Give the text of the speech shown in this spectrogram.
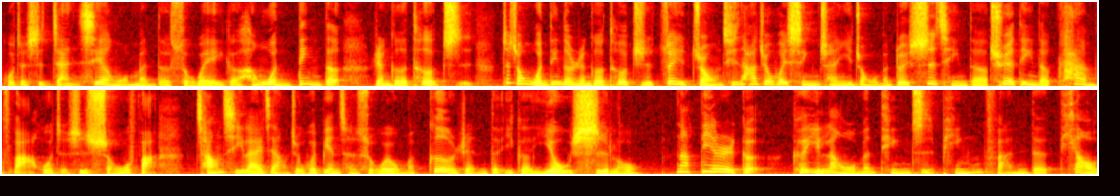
或者是展现我们的所谓一个很稳定的人格特质。这种稳定的人格特质，最终其实它就会形成一种我们对事情的确定的看法，或者是手法。长期来讲，就会变成所谓我们个人的一个优势喽。那第二个可以让我们停止频繁的跳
